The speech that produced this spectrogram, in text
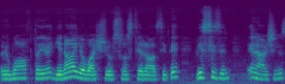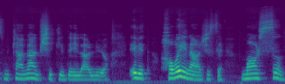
e, bu haftaya yeni ayla başlıyorsunuz terazide ve sizin enerjiniz mükemmel bir şekilde ilerliyor. Evet hava enerjisi Mars'ın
